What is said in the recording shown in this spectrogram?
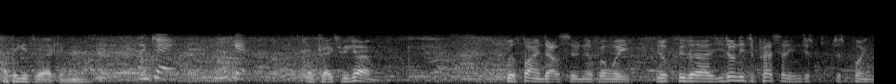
I think it's working. Okay. Good. Okay, should we go? We'll find out soon enough, won't we? You look through there. You don't need to press anything. Just just point.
